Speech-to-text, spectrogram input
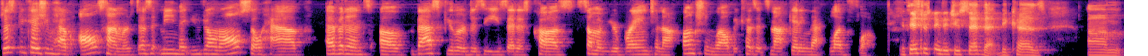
just because you have Alzheimer's doesn't mean that you don't also have evidence of vascular disease that has caused some of your brain to not function well because it's not getting that blood flow. It's interesting that you said that because, um,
